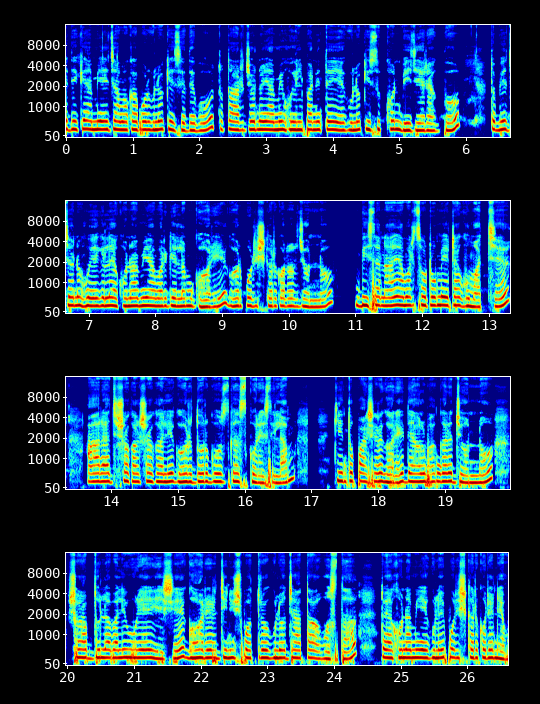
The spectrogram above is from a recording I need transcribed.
এদিকে আমি এই জামা কাপড়গুলো কেচে দেব। তো তার জন্যই আমি হুইল পানিতে এগুলো কিছুক্ষণ ভিজিয়ে রাখব। তো ভেজানো হয়ে গেলে এখন আমি আবার গেলাম ঘরে, ঘর পরিষ্কার করার জন্য। বিছানায় আমার ছোট মেয়েটা ঘুমাচ্ছে। আর আজ সকাল সকালে ঘর দোর গোছ গাছ করেছিলাম। কিন্তু পাশের ঘরে দেওয়াল ভাঙার জন্য সব ধুলাবালি উড়ে এসে ঘরের জিনিসপত্রগুলো যা তা অবস্থা, তো এখন আমি এগুলোই পরিষ্কার করে নেব।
